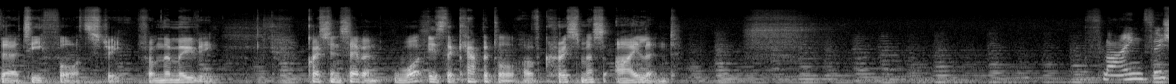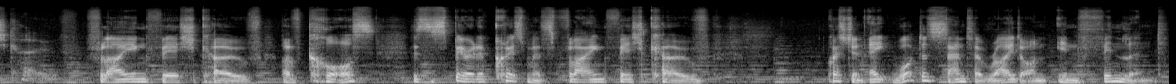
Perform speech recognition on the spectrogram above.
34th Street from the movie. Question seven What is the capital of Christmas Island? Flying Fish Cove. Flying Fish Cove. Of course, it's the spirit of Christmas, Flying Fish Cove. Question eight What does Santa ride on in Finland?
